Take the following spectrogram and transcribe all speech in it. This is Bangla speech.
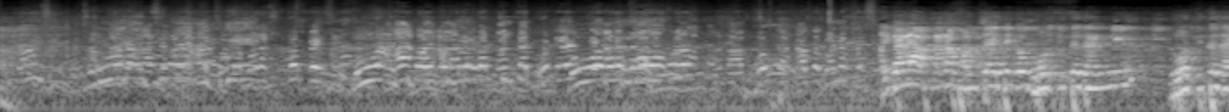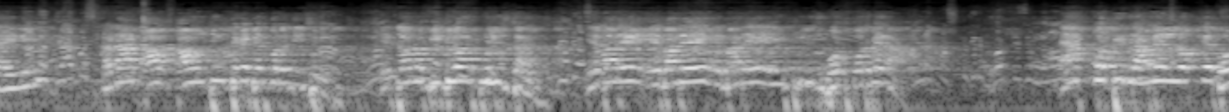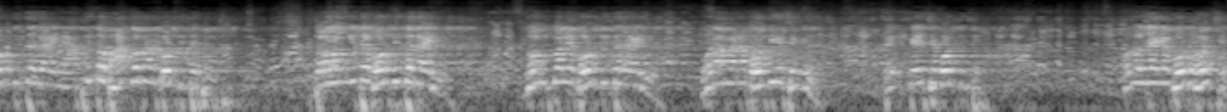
এখানে আপনারা পঞ্চায়েতে কেউ ভোট দিতে দেননি, ভোট দিতে দেয়নি। তারা কাউন্টিং থেকে বের করে দিয়েছিল। এর জন্য বিডিও আর পুলিশ দায়ী। এবারে এবারে এবারে এই পুলিশ ভোট করবে না। এক কোটি গ্রামের লোককে ভোট দিতে দেয়নি। আপনি তো ভাগ্যবান ভোট দিতে পেরেছেন। জলঙ্গিতে ভোট দিতে দেয়নি। দমকলে ভোট দিতে দেয়নি। ওরা মানে ভোট দিয়েছে কেউ? পেয়েছে ভোট দিতে? কোন জায়গায় ভোট হয়েছে?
